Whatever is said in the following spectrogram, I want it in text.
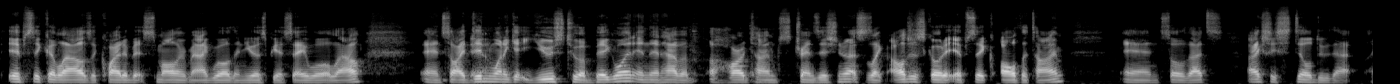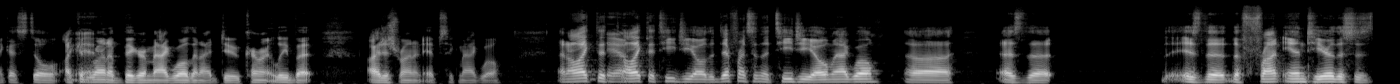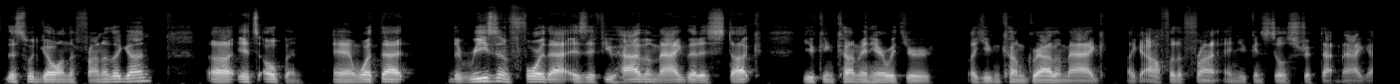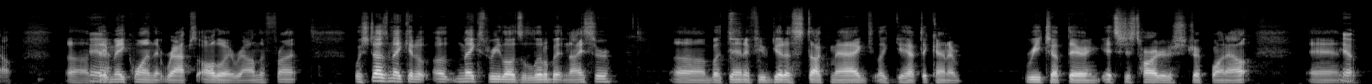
IPSC allows a quite a bit smaller magwell than USPSA will allow. And so I didn't want to get used to a big one and then have a, a hard time transitioning to that. So it's like I'll just go to IPSC all the time. And so that's I actually still do that. Like I still I could Yeah. run a bigger magwell than I do currently, but I just run an IPSC magwell. And I like the Yeah. I like the TGO. The difference in the TGO magwell uh, as the is the the front end here. This is this would go on the front of the gun. Uh, it's open, and what that the reason for that is if you have a mag that is stuck, you can come in here with your like you can come grab a mag like off of the front, and you can still strip that mag out. Um, They make one that wraps all the way around the front, which does make it uh, makes reloads a little bit nicer. Um, but then if you get a stuck mag, like you have to kind of reach up there, and it's just harder to strip one out. And Yep.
